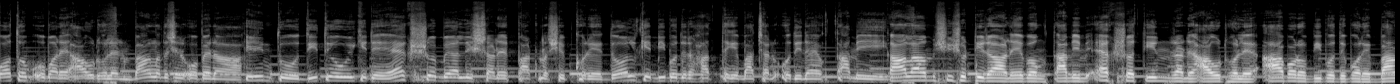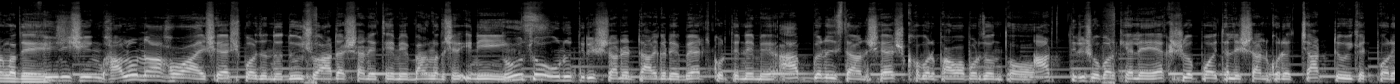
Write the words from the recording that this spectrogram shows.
প্রথম ওভারে আউট হলেন বাংলাদেশের ওপেনার। কিন্তু দ্বিতীয় উইকেটে একশো বিয়াল্লিশ রানের পার্টনারশিপ করে দলকে বিপদের হাত থেকে বাঁচান অধিনায়ক তামিম। কালাম ছেষট্টি রান এবং তামিম একশো তিন রানে আউট হলে আবারও বিপদে পড়ে বাংলাদেশ। ফিনিশিং ভালো না হওয়ায় শেষ পর্যন্ত দুইশো আঠাশ রানে থেমে বাংলাদেশের ইনিংস। দুশো উনত্রিশ রানের টার্গেটে ব্যাট করতে নেমে আফগানিস্তান শেষ খবর পাওয়া পর্যন্ত। আটত্রিশ ওভার খেলে একশো পঁয়তাল্লিশ রান করে চারটি উইকেট পরে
